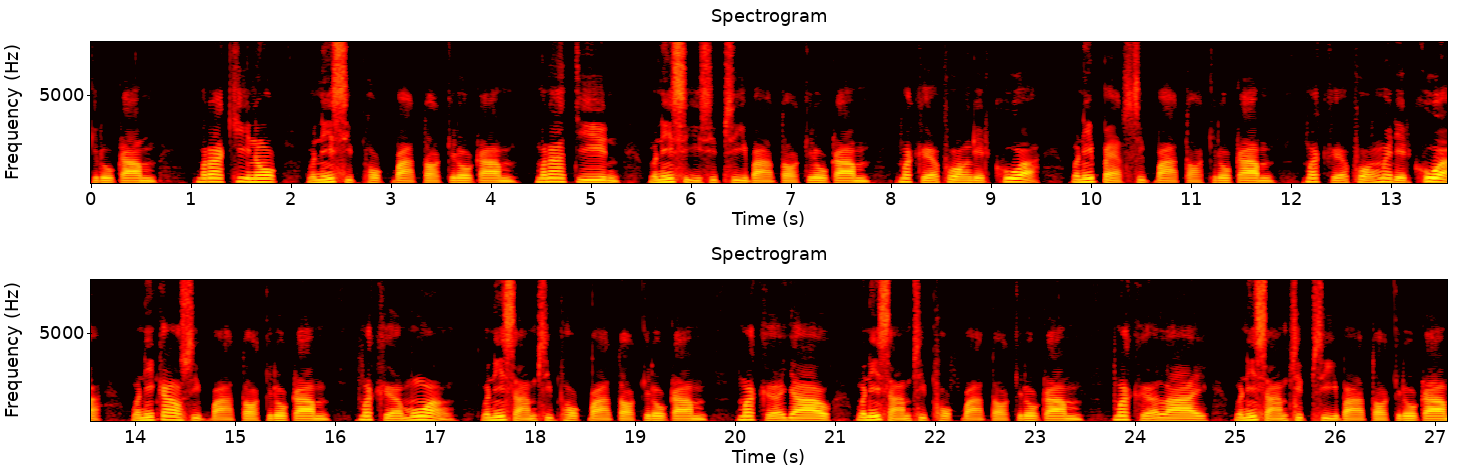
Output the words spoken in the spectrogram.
กิโลกรัมมะระขี้นก วันนี้ 16 บาทต่อกิโลกรัมมะนาจีน วันนี้ 44 บาทต่อกิโลกรัม มะเขือพวงเด็ดคั่ววันนี้ 80 บาทต่อกิโลกรัม มะเขือพวงไม่เด็ดคั่ววันนี้ 90 บาทต่อกิโลกรัม มะเขือม่วง วันนี้ 36 บาทต่อกิโลกรัม มะเขือยาว วันนี้ 36 บาทต่อกิโลกรัม มะเขือลาย วันนี้ 34 บาทต่อกิโลกรัม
